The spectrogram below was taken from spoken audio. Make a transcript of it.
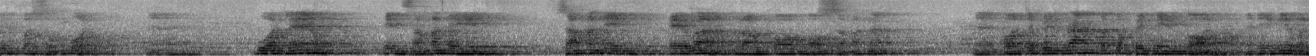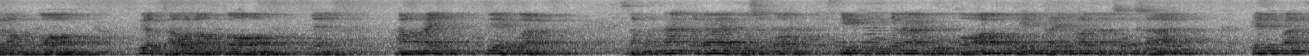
อุปสมบทนะบวชแล้วเป็นสามเณรสามเณรแปลว่าเรากองของสมณะนะก่อนจะเป็นร่างก็ต้องเป็นเนรก่อน อันนี้เรียกว่าเรากองเรียกเขาเรากองนะทำให้เรียกว่า สมณะก็ได้ผู้สงบที่ครูก็ได้ผู้ขอผู้เห็นภัยในวัฏสงสาร เป็นบรรพ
